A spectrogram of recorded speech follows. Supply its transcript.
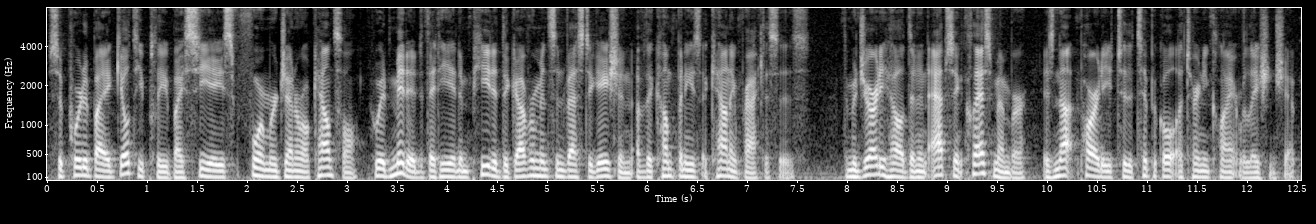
supported by a guilty plea by CA's former general counsel, who admitted that he had impeded the government's investigation of the company's accounting practices. The majority held that an absent class member is not party to the typical attorney client relationship.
